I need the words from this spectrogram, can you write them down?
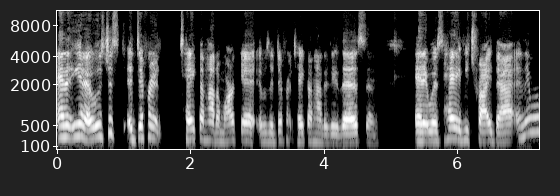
And it, you know it was just a different take on how to market. It was a different take on how to do this. And and it was hey have you tried that? And they were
